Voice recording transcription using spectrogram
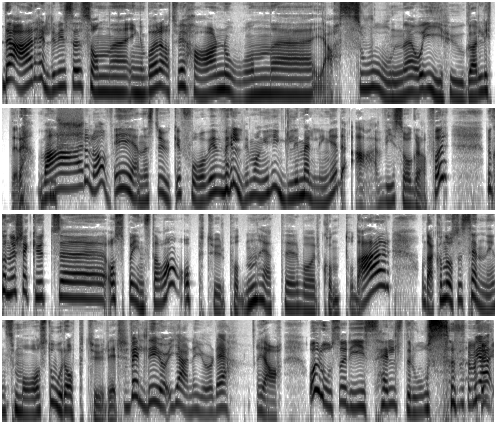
Det er heldigvis sånn, Ingeborg, at vi har noen eh, ja, svorne og ihuga lyttere. Hver eneste uke får vi veldig mange hyggelige meldinger. Det er vi så glad for. Du kan jo sjekke ut eh, oss på Insta òg. Oppturpodden heter vår konto der. Og der kan du også sende inn små og store oppturer. Veldig gjerne gjør det. Ja. Og ros og ris. Helst ros, Vi er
